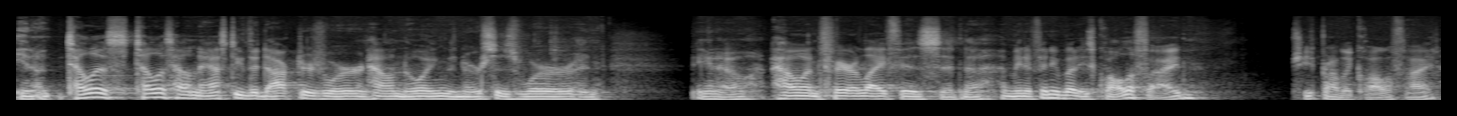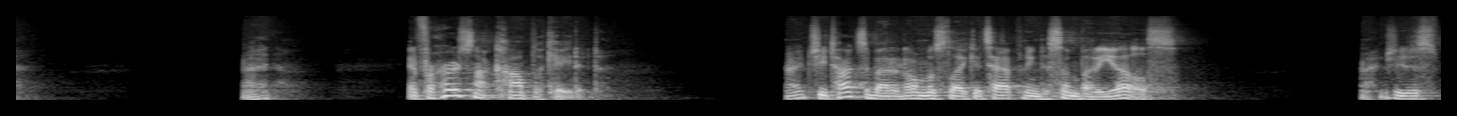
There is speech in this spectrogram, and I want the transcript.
you know, tell us, tell us how nasty the doctors were and how annoying the nurses were and, you know, how unfair life is, Sidna. I mean, if anybody's qualified, she's probably qualified. Right? And for her, it's not complicated. Right? She talks about it almost like it's happening to somebody else. Right? She just,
